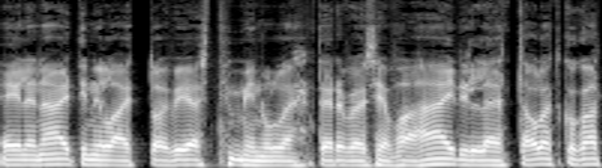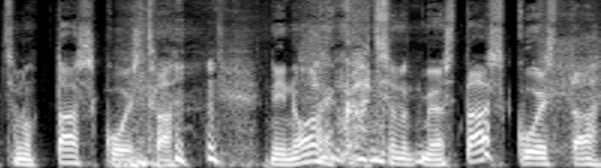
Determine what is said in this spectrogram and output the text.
Eilen äitini laittoi viesti minulle, terveisiä vaan äidille, että oletko katsonut taskuista. niin olen katsonut myös taskuista.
